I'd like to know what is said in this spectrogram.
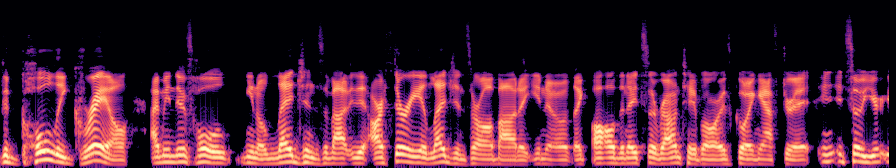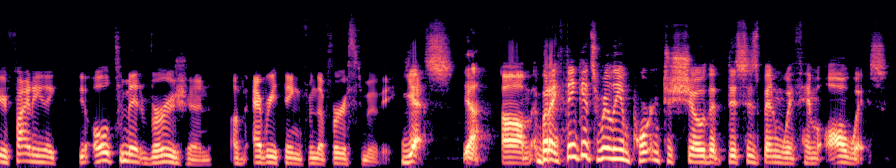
the Holy Grail, I mean, there's whole you know legends about it. Arthurian legends are all about it. You know, like all the knights of the Round Table are always going after it, and, and so you're you're finding like the ultimate version of everything from the first movie. Yes. Yeah. Um, but I think it's really important to show that this has been with him always.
